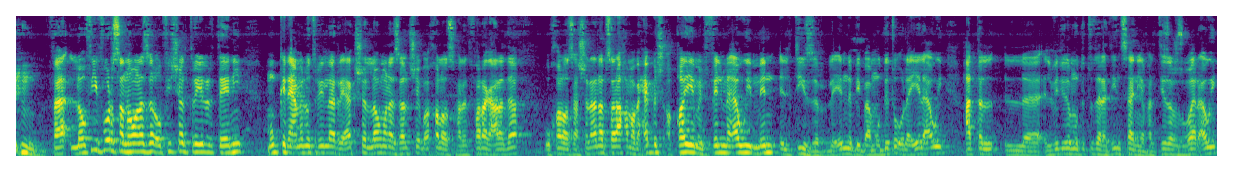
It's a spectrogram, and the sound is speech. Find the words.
فلو في فرصة إن هو نزل official trailer تاني ممكن يعملوا trailer reaction لو ما نزلش يبقى خلاص هنتفرج على ده وخلاص. عشان أنا بصراحة ما بحبش أقيم الفيلم قوي من ال teaser لأن بيبقى مدته قليلة قوي. حتى ال ال الفيديو ده مدته 30 ثانية فال teaser صغير قوي.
